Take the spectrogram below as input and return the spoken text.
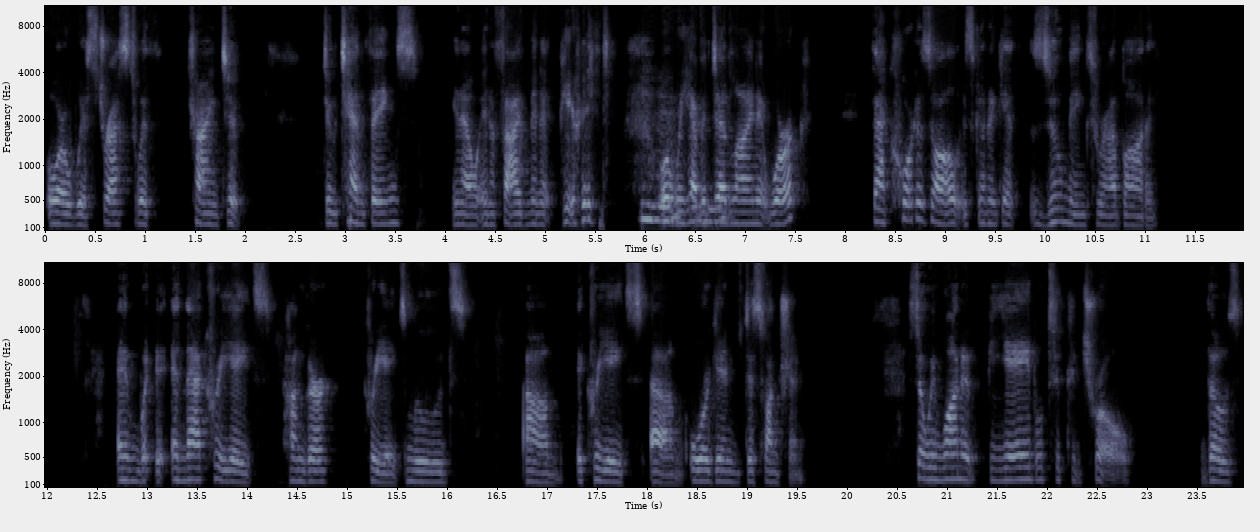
or we're stressed with trying to do 10 things you know in a five minute period mm-hmm, or we have mm-hmm. a deadline at work that cortisol is going to get zooming through our body and and that creates hunger creates moods um, it creates um, organ dysfunction. So we want to be able to control those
